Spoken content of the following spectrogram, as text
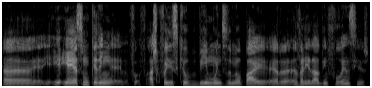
Uh, e, e, é esse um bocadinho, acho que foi isso que eu bebi muito do meu pai, era a variedade de influências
